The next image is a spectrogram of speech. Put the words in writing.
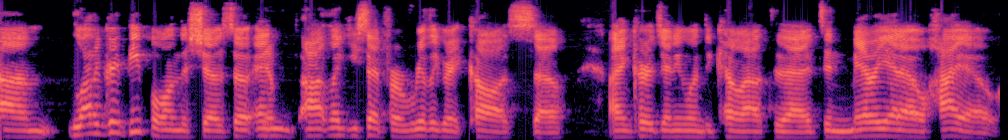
Um, a lot of great people on the show. So, and uh, like you said, for a really great cause. So, I encourage anyone to go out to that. It's in Marietta, Ohio.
